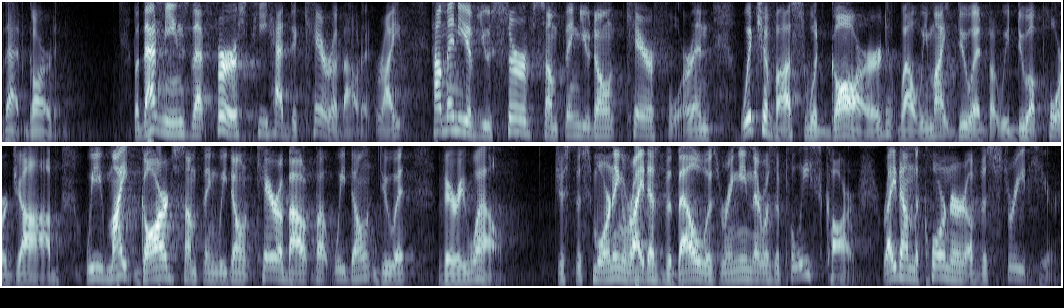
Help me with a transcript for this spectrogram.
that garden. But that means that first he had to care about it, right? How many of you serve something you don't care for? And which of us would guard? Well, we might do it, but we'd do a poor job. We might guard something we don't care about, but we don't do it very well. Just this morning, right as the bell was ringing, there was a police car right on the corner of the street here.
